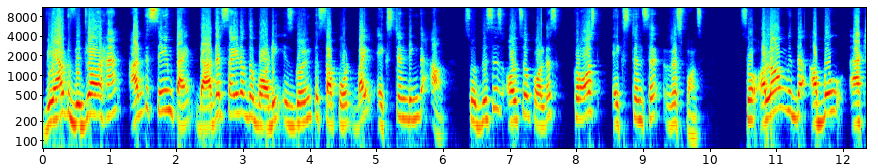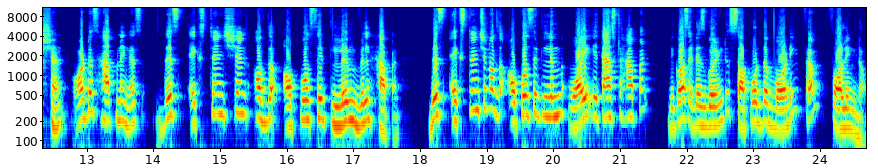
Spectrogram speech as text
we have to withdraw our hand. At the same time, the other side of the body is going to support by extending the arm. So this is also called as crossed extensor response. So along with the above action, what is happening is this extension of the opposite limb will happen. This extension of the opposite limb, why it has to happen? Because it is going to support the body from falling down.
